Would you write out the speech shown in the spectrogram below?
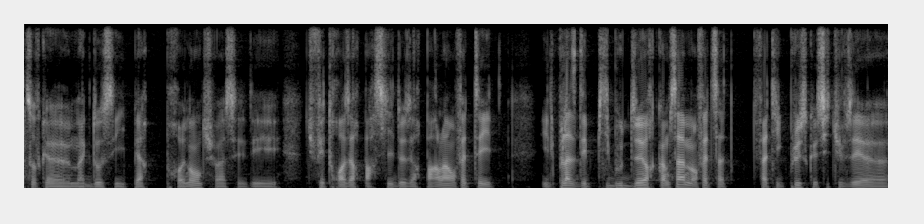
Sauf que McDo, c'est hyper prenant, tu vois, c'est des... tu fais 3 heures par-ci, 2 heures par-là. En fait, il te place des petits bouts d'heures comme ça, mais en fait, ça te fatigue plus que si tu faisais euh,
